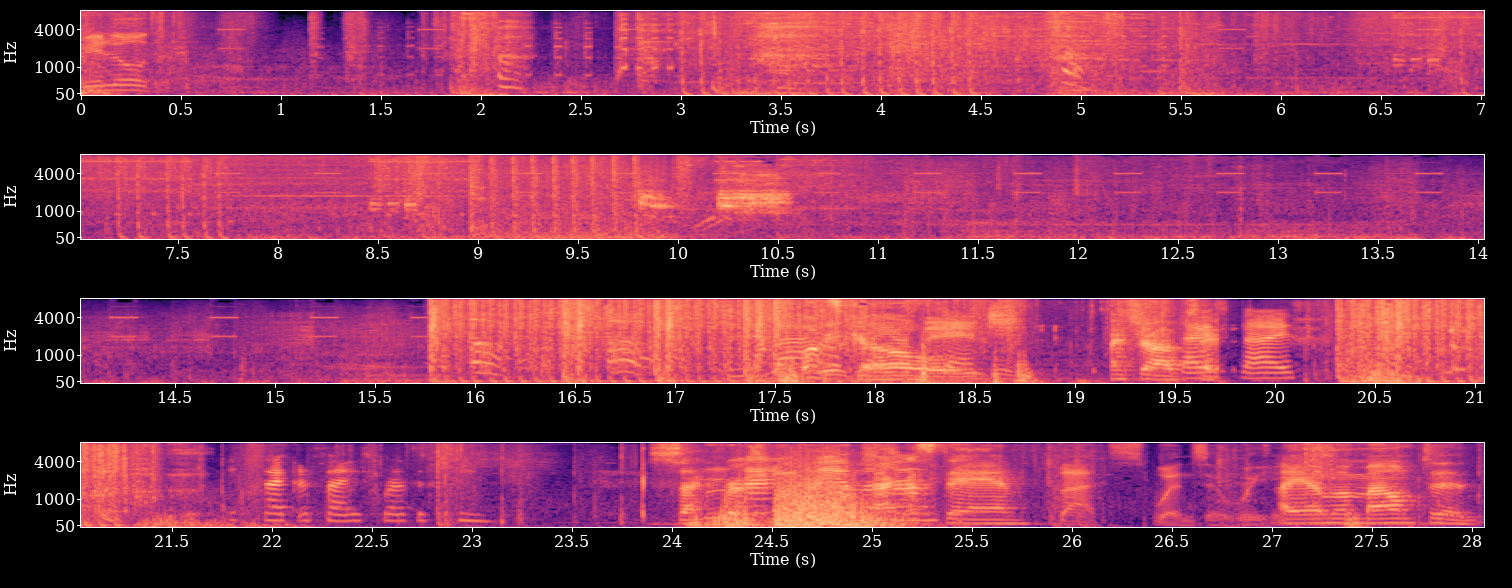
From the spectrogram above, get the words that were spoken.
Reloader. Let's go. Standing. Nice job, Nice, Sid. nice. Big sacrifice for the team. Sacrifice. I am a Pakistan. That's when they win. I am a mountain.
